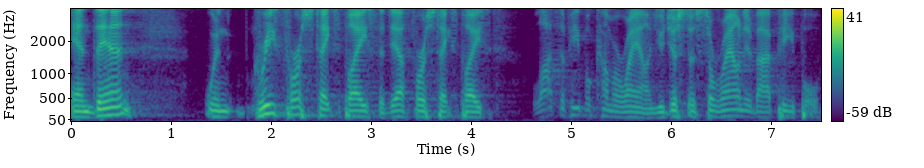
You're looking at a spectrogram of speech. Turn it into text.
And then, when grief first takes place, the death first takes place, lots of people come around. You're just uh, surrounded by people.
